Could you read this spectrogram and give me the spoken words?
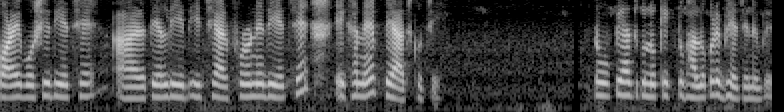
কড়াই বসিয়ে দিয়েছে, আর তেল দিয়ে দিয়েছে, আর ফোড়নে দিয়েছে এখানে পেঁয়াজ কুচি। তো পেঁয়াজগুলোকে একটু ভালো করে ভেজে নেবে।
